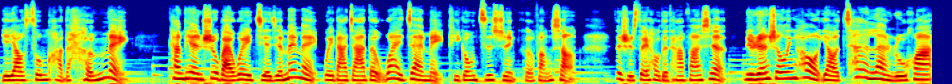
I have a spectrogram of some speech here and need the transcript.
也要松垮的很美。”看遍数百位姐姐妹妹为大家的外在美提供咨询和方向。四十岁后的她发现，女人熟龄后要灿烂如花，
